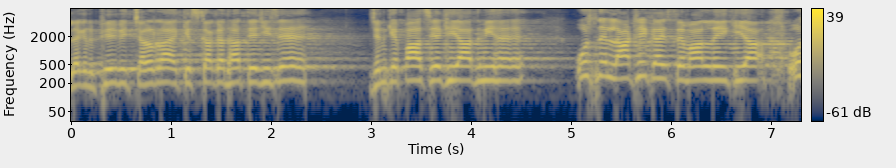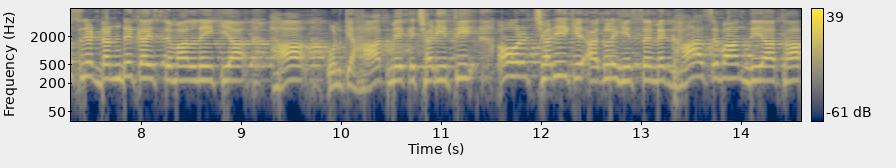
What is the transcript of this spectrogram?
लेकिन फिर भी चल रहा है, किसका गधा तेज़ी से जिनके पास एक ही आदमी है, उसने लाठी का इस्तेमाल नहीं किया, उसने डंडे का इस्तेमाल नहीं किया। हाँ उनके हाथ में एक छड़ी थी और छड़ी के अगले हिस्से में घास बाँध दिया था।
